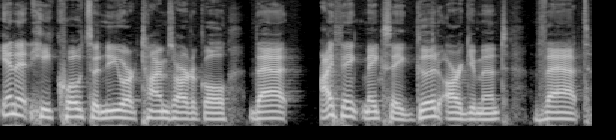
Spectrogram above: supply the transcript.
In it, he quotes a New York Times article that I think makes a good argument that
